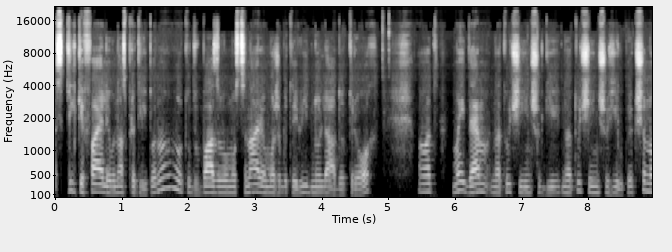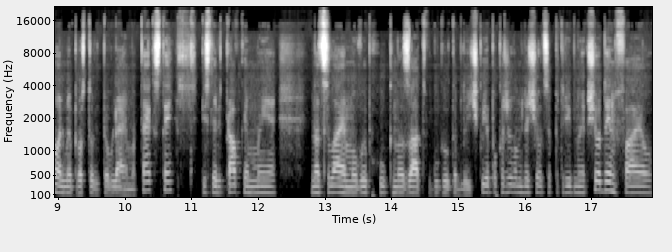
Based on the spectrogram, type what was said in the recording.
скільки файлів у нас прикріплено, ну тут в базовому сценарію може бути від 0 до 3. От, ми йдемо на ту чи іншу на ту чи іншу гілку. Якщо 0, ми просто відправляємо тексти. Після відправки ми надсилаємо веб-хук назад в Google табличку. Я покажу вам для чого це потрібно. Якщо один файл,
